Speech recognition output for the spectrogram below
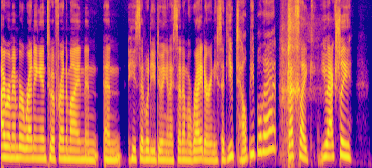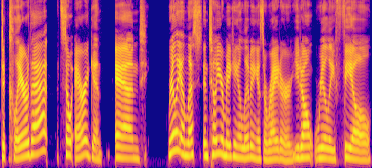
I remember running into a friend of mine and and he said, "What are you doing?" And I said, "I'm a writer." And he said, "You tell people that? That's like you actually declare that? It's so arrogant." And really unless until you're making a living as a writer, you don't really feel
